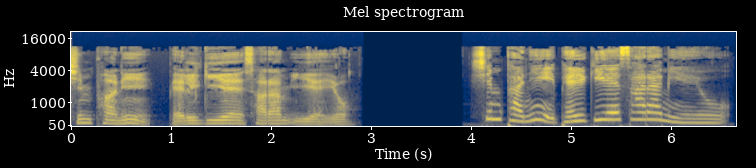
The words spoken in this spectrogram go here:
심판이 벨기에 사람이에요. 심판이 벨기에 사람이에요.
